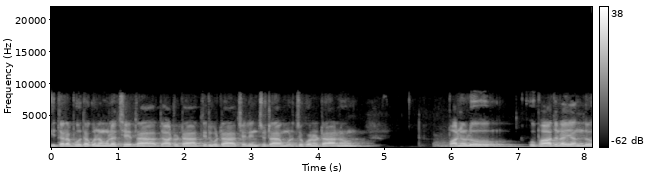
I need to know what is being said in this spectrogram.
ఇతర భూతగుణముల చేత దాటుట తిరుగుట చెలించుట ముడుచుకొనుటను పనులు ఉపాధుల యందు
